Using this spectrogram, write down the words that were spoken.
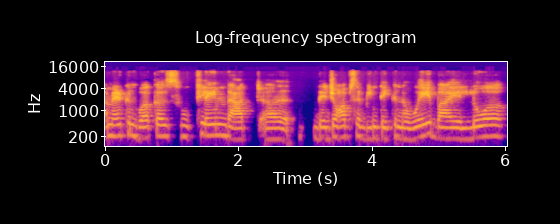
American workers who claim that uh, their jobs have been taken away by lower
